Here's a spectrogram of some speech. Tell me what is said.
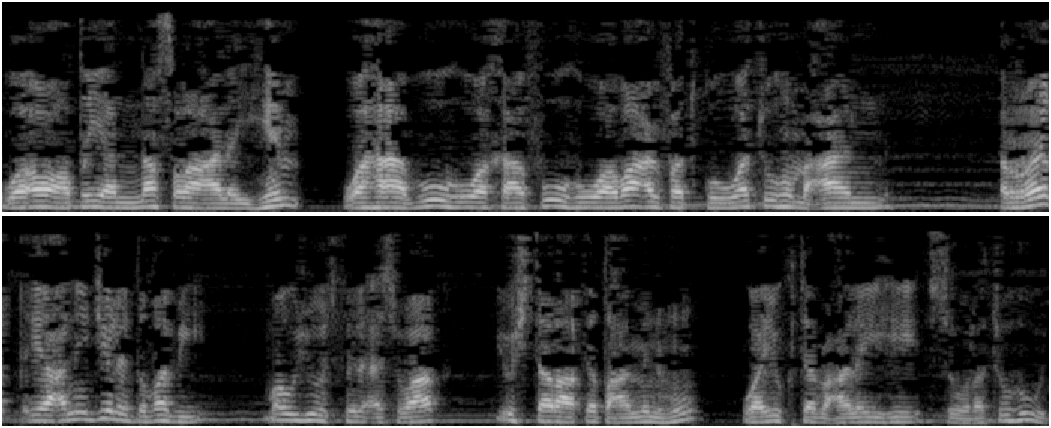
وأعطي النصر عليهم وهابوه وخافوه وضعفت قوتهم عن الرق يعني جلد ظبي موجود في الأسواق يشترى قطعة منه ويكتب عليه سورة هود.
